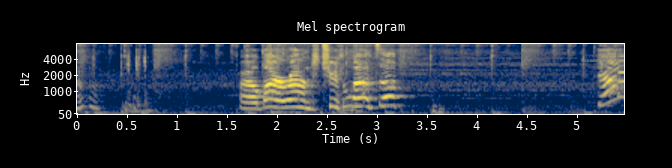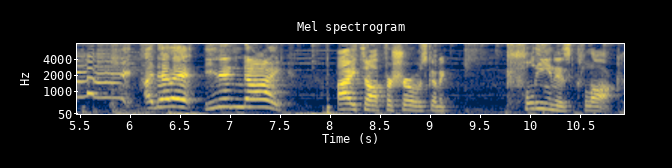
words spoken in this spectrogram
I'll buy a round to cheer the lads up. Yay! I did it! He didn't die! I thought for sure I was to clean his clock.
